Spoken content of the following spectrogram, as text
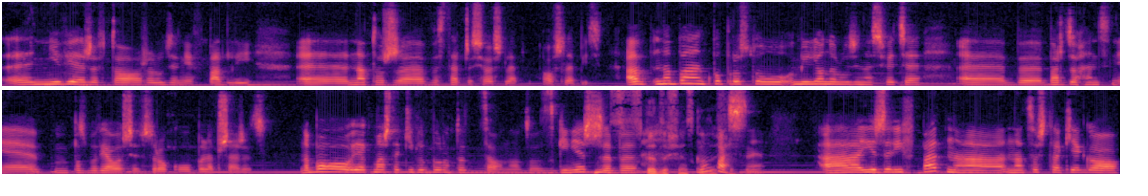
e, nie wierzę w to, że ludzie nie wpadli na to, że wystarczy się oślep oślepić. A na bank po prostu miliony ludzi na świecie by bardzo chętnie pozbawiało się wzroku, byle przeżyć. No bo jak masz taki wybór, no to co? No to zginiesz, No, żeby. Zgadza się, zgadza No się. właśnie. A jeżeli wpadł na, na coś takiego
